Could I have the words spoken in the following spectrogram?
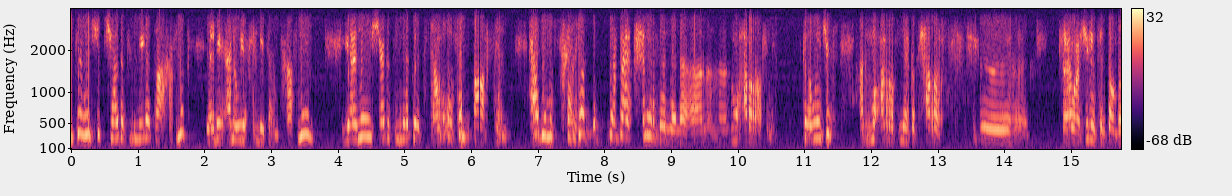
أنت وين شفت شهادة الميلاد تاع خصمك؟ يعني أنا وياك في البيت متخاصمين يعني شهادة الميلاد تاع خصم طرف ثاني هذه مستخرجات بعد تحرير ال- ال- ال- المحرر الرسمي انت وين شفت هذا المحرر الرسمي تتحرر في آه، 29 سبتمبر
